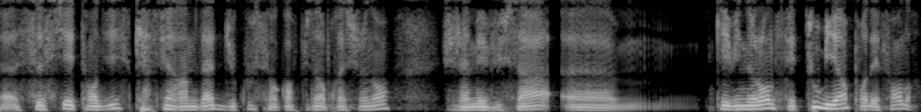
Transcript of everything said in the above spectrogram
Euh, ceci étant dit, ce qu'a fait Ramzat, du coup, c'est encore plus impressionnant. J'ai jamais vu ça. Euh, Kevin Holland fait tout bien pour défendre.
